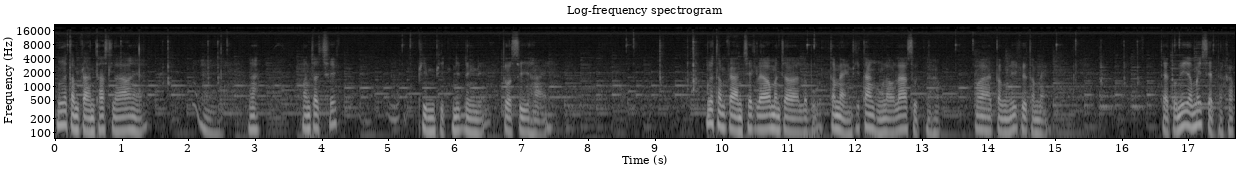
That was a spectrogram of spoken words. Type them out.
เมื่อทำการทัชแล้วเนี่ยนะ มันจะเช็คพิมพ์ผิดนิดนึงเนี่ย ตัว C หาย เมื่อทำการเช็คแล้วมันจะระบุตำแหน่งที่ตั้งของเราล่าสุดนะครับ ว่าตรงนี้คือตำแหน่ง แต่ตรงนี้ยังไม่เสร็จนะครับ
